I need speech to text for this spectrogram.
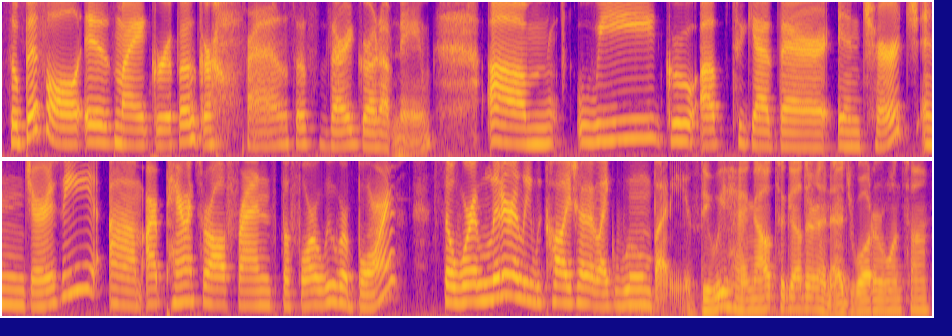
So Biffle is my group of girlfriends. This very grown up name. Um, we grew up together in church in Jersey. Um, our parents were all friends before we were born. So we're literally we call each other like womb buddies. Did we hang out together in Edgewater one time?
